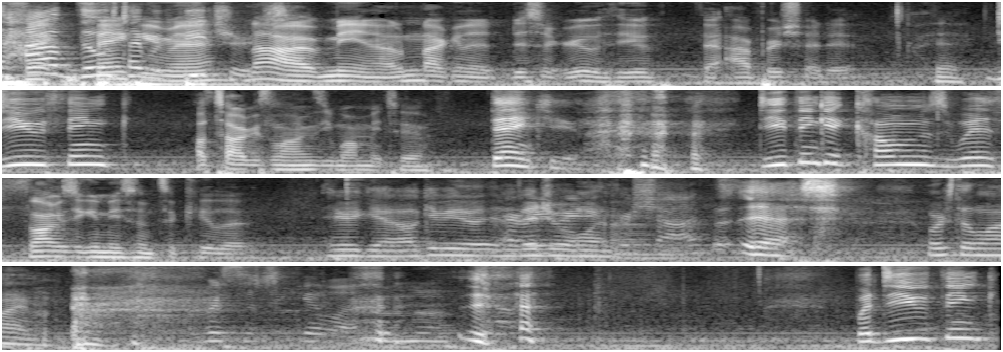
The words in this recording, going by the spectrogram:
to have Thank- those thank type you, of man. features. No, I mean I'm not gonna disagree with you. That I appreciate it. Do you think? I'll talk as long as you want me to. Thank you. Do you think it comes with? As long as you give me some tequila. Here you go. I'll give you an Are we individual ready one. for shots? Yes. Where's the lime? Where's the tequila? yeah. But do you think?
